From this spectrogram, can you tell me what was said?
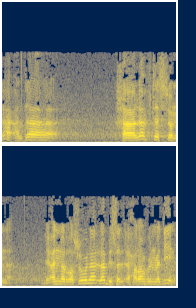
لا أنت خالفت السنة لأن الرسول لبس الإحرام في المدينة.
